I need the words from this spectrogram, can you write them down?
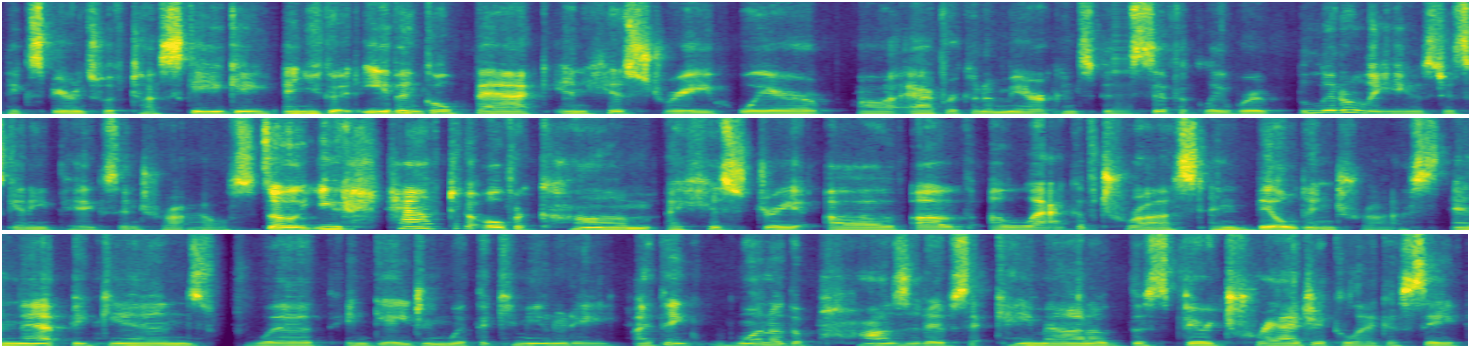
the experience with Tuskegee. And you could even go back in history where uh, African Americans specifically were literally used as guinea pigs in trials. So you have to overcome a history of, of a lack of trust and building trust. And that begins with engaging with the community. I think one of the positives that came out of this very tragic legacy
